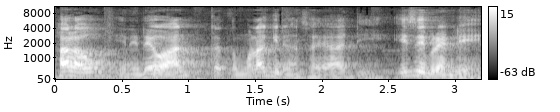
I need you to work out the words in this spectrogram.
Halo, ini Dewan. Ketemu lagi dengan saya di Easy Branding.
